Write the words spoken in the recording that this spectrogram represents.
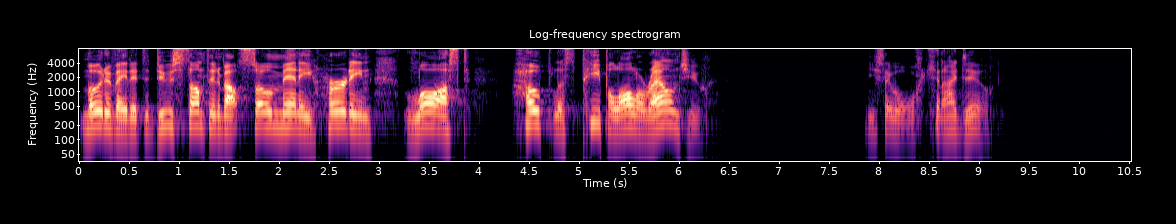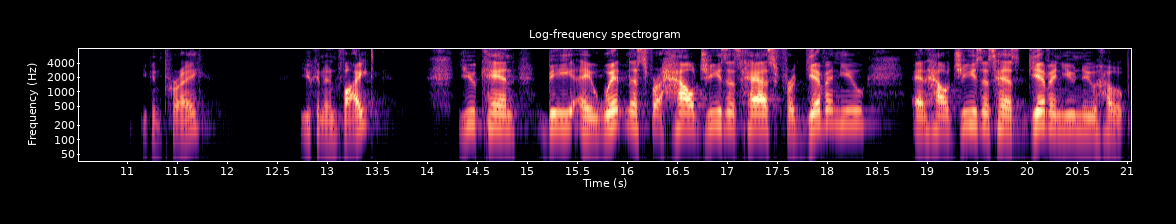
motivated to do something about so many hurting, lost, hopeless people all around you? You say, Well, what can I do? You can pray, you can invite, you can be a witness for how Jesus has forgiven you and how Jesus has given you new hope.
